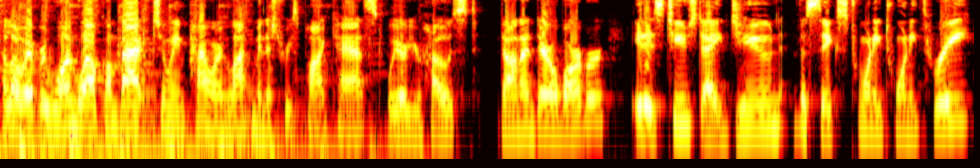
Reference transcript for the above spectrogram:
Hello, everyone. Welcome back to Empowering Life Ministries podcast. We are your hosts, Donna and Daryl Barber. It is Tuesday, June the 6th, 2023,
